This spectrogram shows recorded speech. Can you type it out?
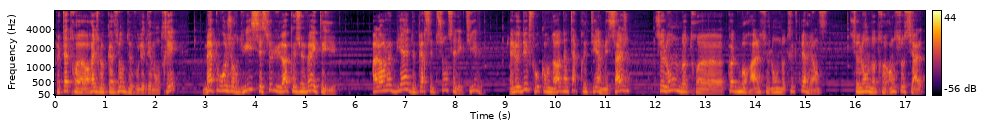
Peut-être euh, aurai-je l'occasion de vous les démontrer, mais pour aujourd'hui, c'est celui-là que je vais étayer. Alors le biais de perception sélective est le défaut qu'on a d'interpréter un message selon notre euh, code moral, selon notre expérience, selon notre rang social,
